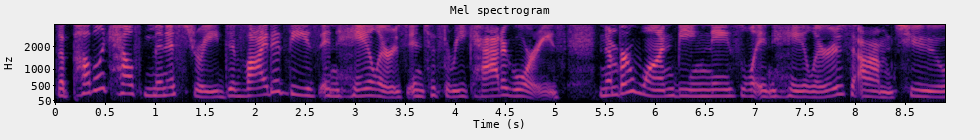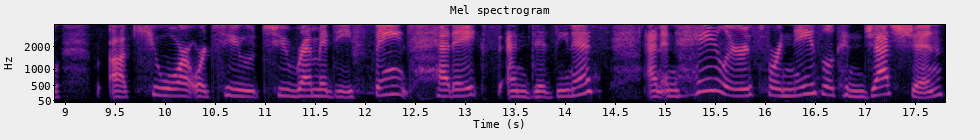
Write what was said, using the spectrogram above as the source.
the Public Health Ministry divided these inhalers into three categories. Number one being nasal inhalers um, to uh, cure or to to remedy faint headaches and dizziness, and inhalers for nasal congestion.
